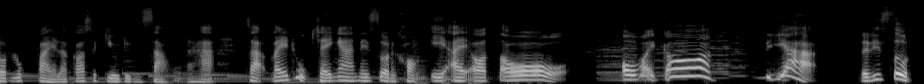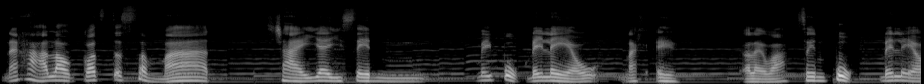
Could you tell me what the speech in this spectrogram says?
ลดลูกไฟแล้วก็สกิลดึงเสานะคะจะไม่ถูกใช้งานในส่วนของ AI Auto โอ้ my god เนี่ยในที่สุดนะคะเราก็จะสามารถใช้ใยเซนไม่ปลุกได้แล้วนะเอะ อะไรวะเซนปลุกได้แล้ว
